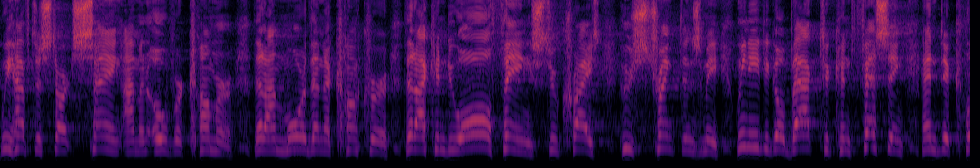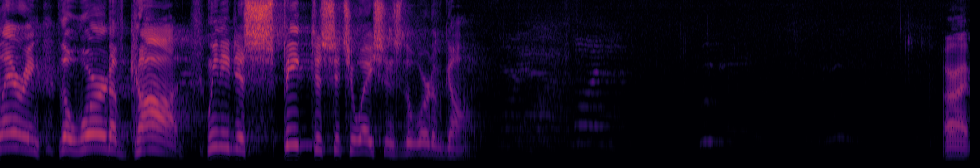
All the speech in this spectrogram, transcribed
We have to start saying, I'm an overcomer, that I'm more than a conqueror, that I can do all things through Christ who strengthens me. We need to go back to confessing and declaring the Word of God. We need to speak to situations the Word of God. All right.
